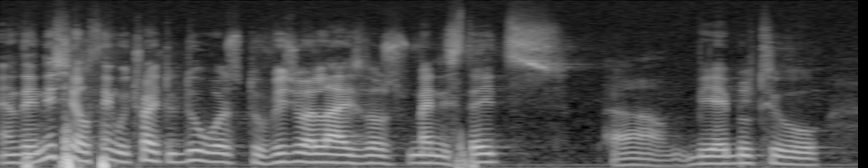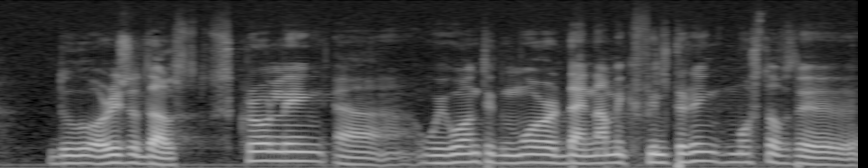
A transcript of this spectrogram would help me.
and the initial thing we tried to do was to visualize those many states, um, be able to do horizontal scrolling. Uh, we wanted more dynamic filtering. Most of the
